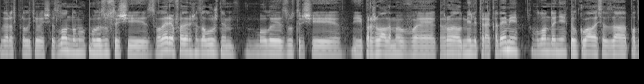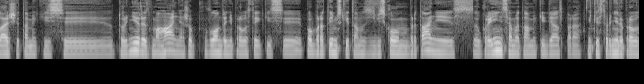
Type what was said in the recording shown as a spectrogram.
Зараз прилетіли ще з Лондону. Були зустрічі з Валерієм Федоровичем Залужним. Були зустрічі і проживали ми в Royal Military Academy в Лондоні. Спілкувалися за подальші там якісь е, турніри, змагання, щоб в Лондоні провести якісь е, побратимські там з військовими Британії, з українцями, там які діаспора, якісь турніри провести.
